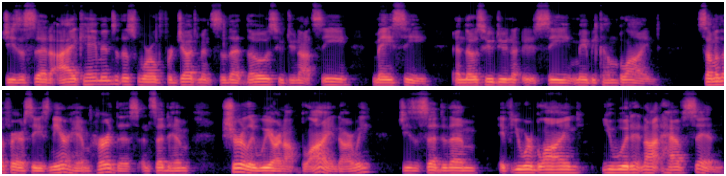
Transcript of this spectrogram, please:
Jesus said, I came into this world for judgment so that those who do not see may see, and those who do not see may become blind. Some of the Pharisees near him heard this and said to him, Surely we are not blind, are we? Jesus said to them, If you were blind, you would not have sin.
